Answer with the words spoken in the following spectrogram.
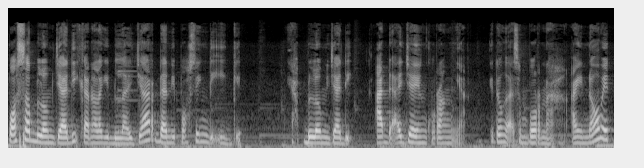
Pose belum jadi karena lagi belajar dan diposting di IG ya belum jadi ada aja yang kurangnya. Itu nggak sempurna. I know it.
